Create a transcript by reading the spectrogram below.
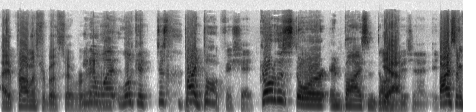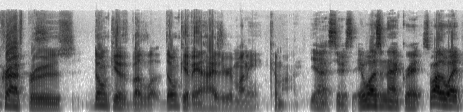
I promise we're both sober. You right know now. what? Look at just buy Dogfish Head. Go to the store and buy some Yeah. Dogfish Head. It Buy some craft brews. Don't give Li- don't give Anheuser your money. Come on. Yeah, seriously, it wasn't that great. So by the way,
